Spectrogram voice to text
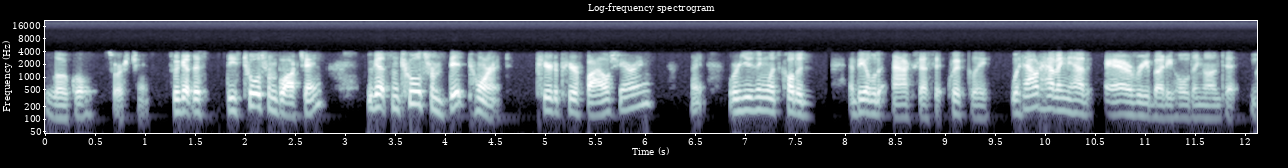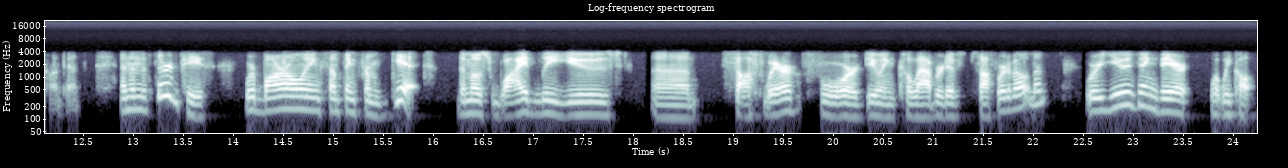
local source chains. So we got this these tools from blockchain. We got some tools from BitTorrent, peer-to-peer file sharing, right? We're using what's called a and be able to access it quickly without having to have everybody holding on to content. And then the third piece, we're borrowing something from Git, the most widely used uh, software for doing collaborative software development. We're using their what we call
